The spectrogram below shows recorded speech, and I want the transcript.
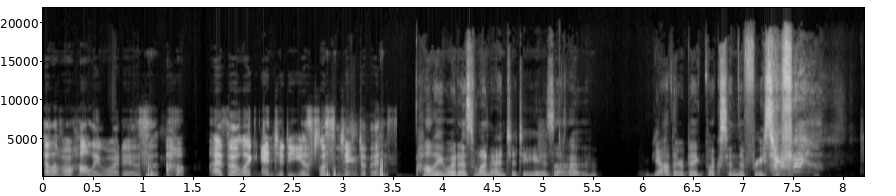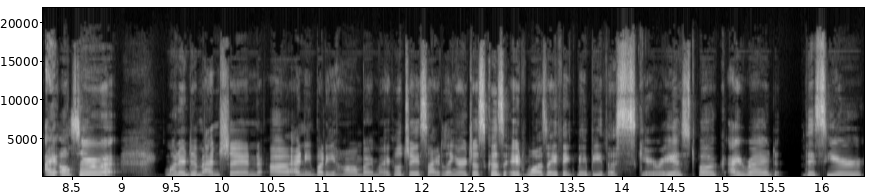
I love how Hollywood is as a like entity is listening to this. Hollywood as one entity is uh yeah, they're big books in the freezer. I also wanted to mention uh, Anybody Home by Michael J. Seidlinger just because it was, I think, maybe the scariest book I read this year.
